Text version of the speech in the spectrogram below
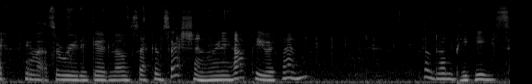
I think that's a really good little second session. Really happy with them. Well done, piggies.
